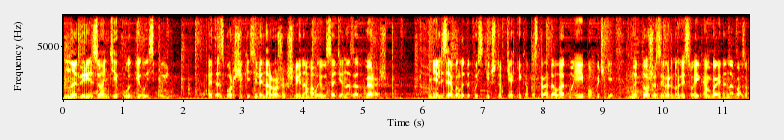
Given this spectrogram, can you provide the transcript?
На горизонте клубилась пыль. Это сборщики зеленорожих шли на малой высоте назад в гараж. Нельзя было допустить, чтобы техника пострадала от моей бомбочки. Мы тоже завернули свои комбайны на базу.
